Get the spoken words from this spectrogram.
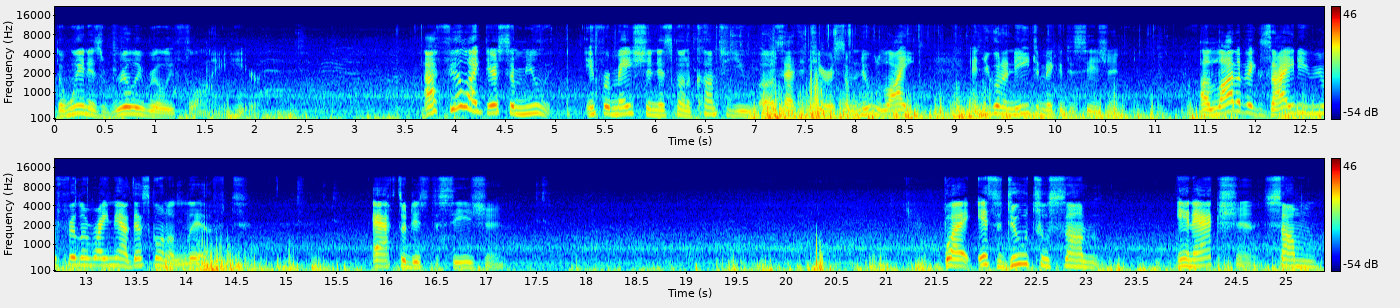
the wind is really, really flying here. I feel like there's some new information that's going to come to you, uh, Sagittarius, some new light, and you're going to need to make a decision a lot of anxiety you're feeling right now, that's going to lift after this decision. But it's due to some inaction, some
